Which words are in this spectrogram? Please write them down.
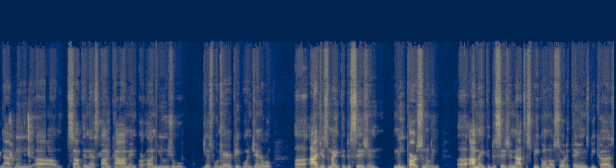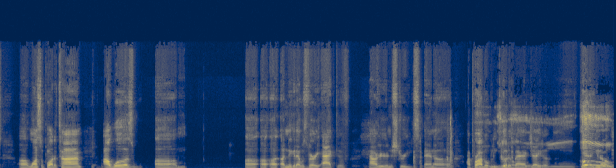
not be um, something that's uncommon or unusual just with married people in general. Uh, I just make the decision, me personally, uh, I make the decision not to speak on those sort of things because uh, once upon a time, I was um, a, a, a- nigga that was very active out here in the streets, and uh, I probably could have bagged Jada. Yeah, you know,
